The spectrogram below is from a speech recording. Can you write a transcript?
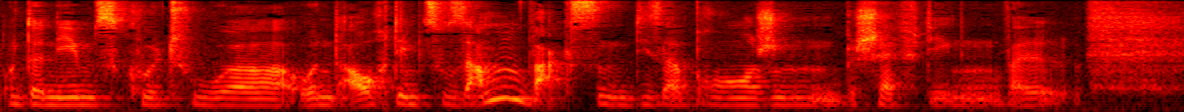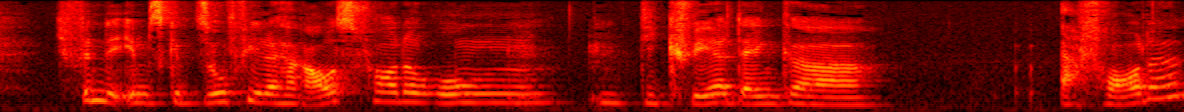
Unternehmenskultur und auch dem Zusammenwachsen dieser Branchen beschäftigen, weil ich finde eben, es gibt so viele Herausforderungen, die Querdenker erfordern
